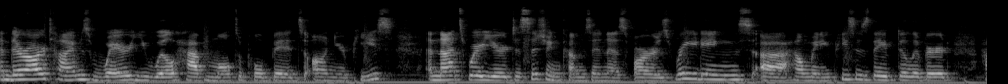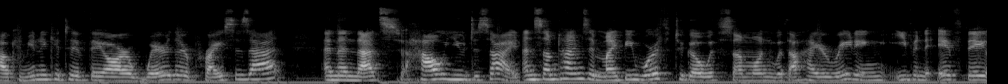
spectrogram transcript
And there are times where you will have multiple bids on your piece, and that's where your decision comes in as far as ratings, uh, how many pieces they've delivered, how communicative they are, where their price is at and then that's how you decide. And sometimes it might be worth to go with someone with a higher rating, even if they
